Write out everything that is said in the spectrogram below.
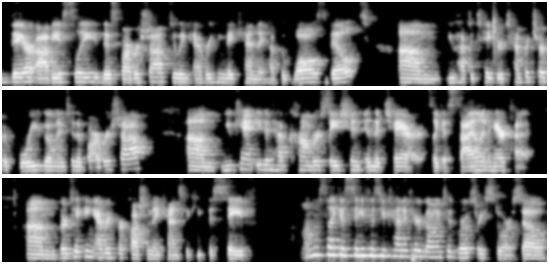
they are obviously this barbershop doing everything they can. They have the walls built. Um, you have to take your temperature before you go into the barbershop um, you can't even have conversation in the chair. It's like a silent haircut. Um, they're taking every precaution they can to keep this safe, almost like as safe as you can if you're going to a grocery store. So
